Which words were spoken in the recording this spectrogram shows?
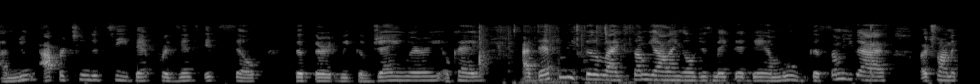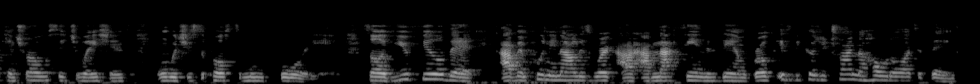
a new opportunity that presents itself the third week of January. Okay. I definitely feel like some y'all ain't gonna just make that damn move because some of you guys are trying to control situations in which you're supposed to move forward in. So if you feel that I've been putting in all this work, I, am not seeing this damn growth, it's because you're trying to hold on to things.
